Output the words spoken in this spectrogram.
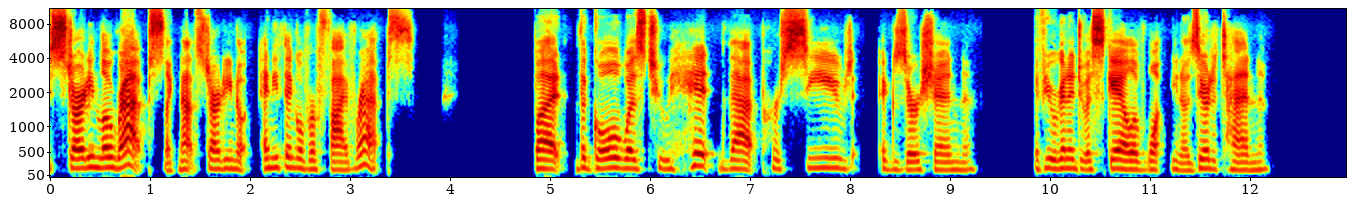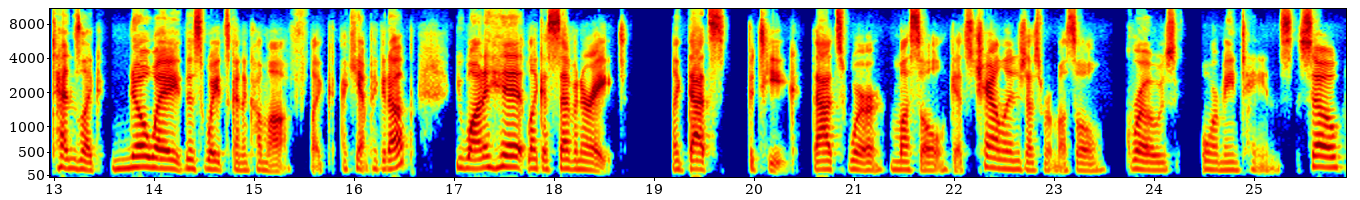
starting low reps, like not starting anything over five reps. But the goal was to hit that perceived exertion. If you were going to do a scale of one, you know, zero to 10, 10's like, no way this weight's going to come off. Like, I can't pick it up. You want to hit like a seven or eight. Like, that's fatigue. That's where muscle gets challenged. That's where muscle grows or maintains. So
